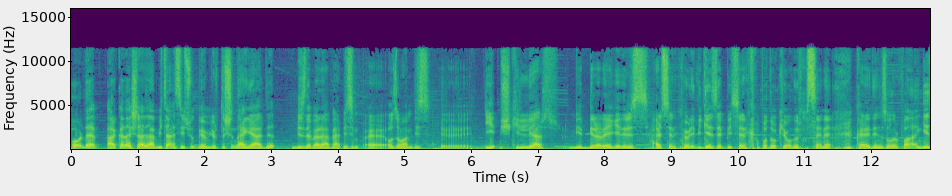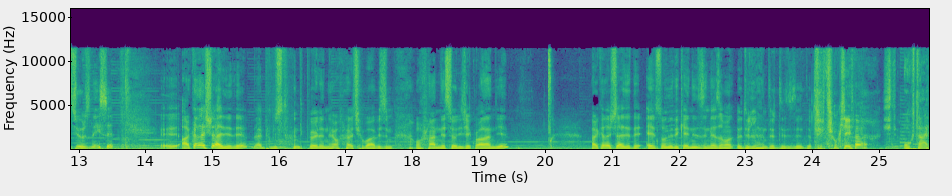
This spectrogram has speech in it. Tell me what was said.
orada arkadaşlardan bir tanesi hiç unutmuyorum yurt dışından geldi. Bizle beraber bizim e, o zaman biz e, 72'liler bir, bir araya geliriz. Her sene böyle bir geze. Bir sene Kapadokya olur, bir sene Karadeniz olur falan geziyoruz. Neyse. E, arkadaşlar dedi. Hepimiz döndük böyle ne var acaba bizim Orhan ne söyleyecek falan diye. Arkadaşlar dedi en son dedi kendinizi ne zaman ödüllendirdiniz dedi. Çok iyi. İşte Oktay.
